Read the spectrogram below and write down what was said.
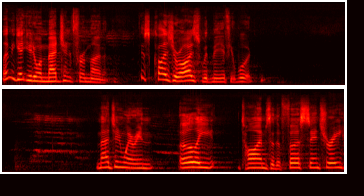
Let me get you to imagine for a moment. Just close your eyes with me if you would. Imagine we're in early times of the first century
